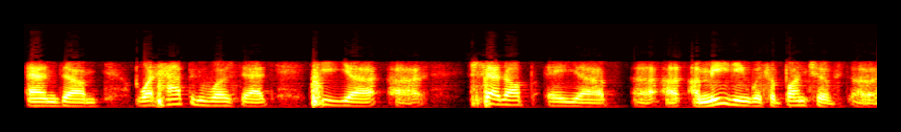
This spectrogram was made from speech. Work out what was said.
And um, what happened was that he uh, uh, set up a, uh, a a meeting with a bunch of uh,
